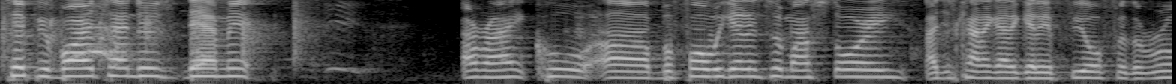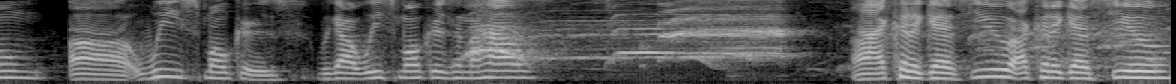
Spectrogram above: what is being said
Tip your bartenders, damn it. All right, cool. Uh, before we get into my story, I just kind of got to get a feel for the room. Uh, smokers. We got weed smokers in the house. Uh, I could have guessed you. I could have guessed you.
